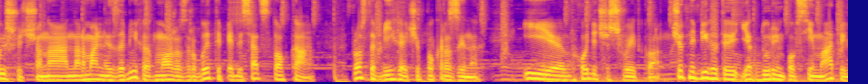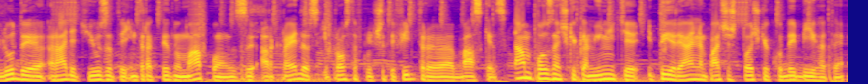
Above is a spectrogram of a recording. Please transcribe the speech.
пишуть, що на нормальних забігах можна зробити 50-100к, просто бігаючи по корзинах і виходячи швидко. Щоб не бігати як дурень по всій мапі, люди радять юзати інтерактивну мапу з Ark Raiders і просто включити фільтр е, Baskets. Там позначки ком'юніті, і ти реально бачиш точки, куди бігати.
